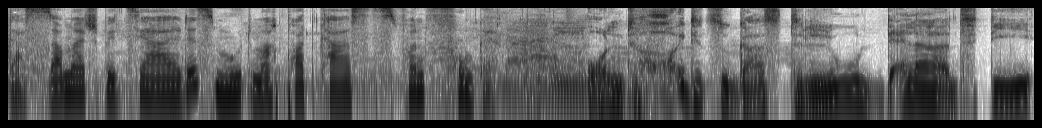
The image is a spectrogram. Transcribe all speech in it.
Das Sommerspezial des Mutmach-Podcasts von Funke. Und heute zu Gast Lou Dellert, die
